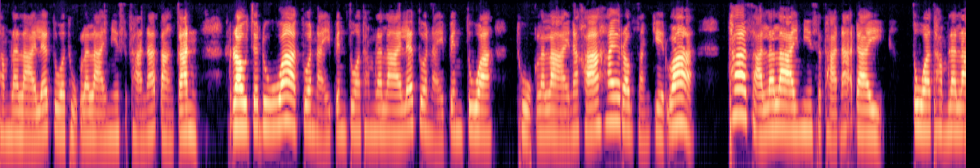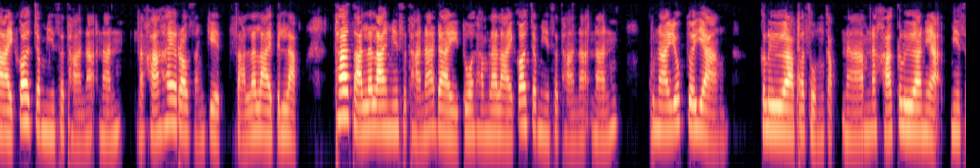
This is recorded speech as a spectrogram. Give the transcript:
ทำละลายและตัวถูกละลายมีสถานะต่างกัน เราจะดูว่าตัวไหนเป็นตัวทำละลาย และตัวไหนเป็นตัวถูกละลายนะคะ ให้เราสังเกตว่า ถ้าสารละลายมีสถานะใด ตัวทำละลายก็จะมีสถานะนั้นนะคะ ให้เราสังเกตสารละลายเป็นหลัก ถ้าสารละลายมีสถานะใด ตัวทำละลายก็จะมีสถานะนั้น คุณนายกตัวอย่างเกลือผสมกับน้ำนะคะ เกลือเนี่ยมีส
